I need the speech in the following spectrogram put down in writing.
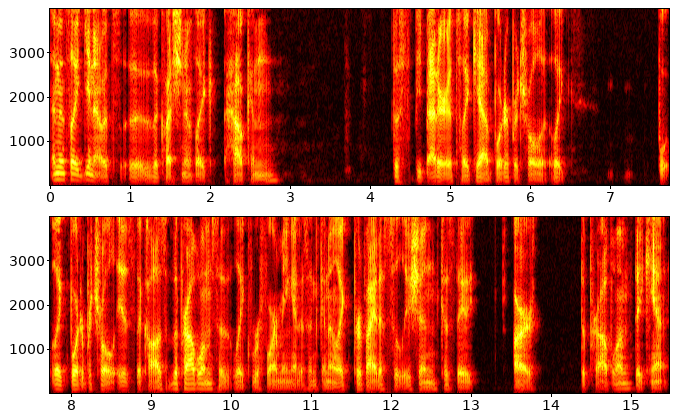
And it's like you know it's uh, the question of like how can this be better. It's like yeah border patrol like like border patrol is the cause of the problem so like reforming it isn't going to like provide a solution because they are the problem. They can't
